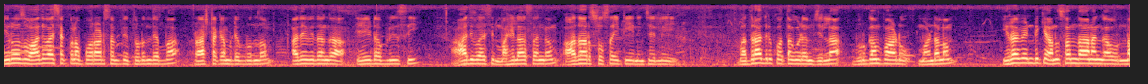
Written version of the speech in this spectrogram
ఈరోజు ఆదివాసీ హక్కుల పోరాట సమితి తుడుందెబ్బ రాష్ట్ర కమిటీ బృందం అదేవిధంగా ఏడబ్ల్యూసి ఆదివాసీ మహిళా సంఘం ఆధార్ సొసైటీ నుంచి వెళ్ళి భద్రాద్రి కొత్తగూడెం జిల్లా బుర్గంపాడు మండలం ఇరవెండికి అనుసంధానంగా ఉన్న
